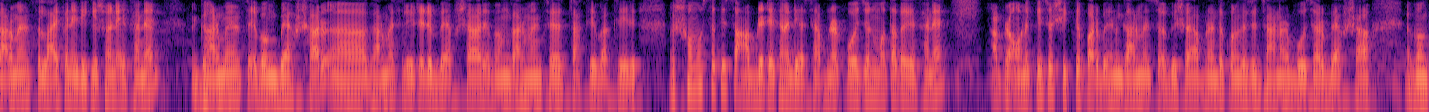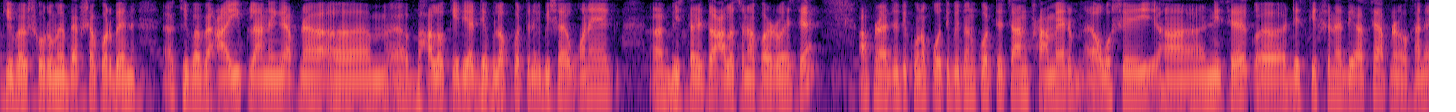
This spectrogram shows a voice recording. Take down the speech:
গার্মেন্টস লাইফ অ্যান্ড এডুকেশন এখানে গার্মেন্টস এবং ব্যবসার গার্মেন্টস রিলেটেড ব্যবসার এবং গার্মেন্টসের চাকরি বাকরির সমস্ত কিছু আপডেট এখানে দেওয়া আছে। আপনার প্রয়োজন মোতাবেক এখানে আপনারা অনেক কিছু শিখতে পারবেন। গার্মেন্টস বিষয়ে আপনাদের কোনো কিছু জানার, বোঝার ব্যবসা এবং কীভাবে শোরুমে ব্যবসা করবেন, কীভাবে আই প্ল্যানিংয়ে আপনার ভালো কেরিয়ার ডেভেলপ করতেন এই বিষয়ে অনেক বিস্তারিত আলোচনা করা রয়েছে। আপনারা যদি কোনো প্রতিবেদন করতে চান, ফার্মের অবশ্যই নিচে ডিসক্রিপশনে দেওয়া আছে, আপনারা ওখানে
